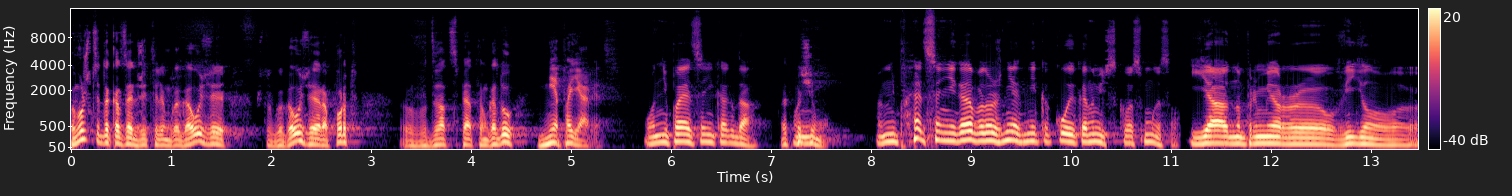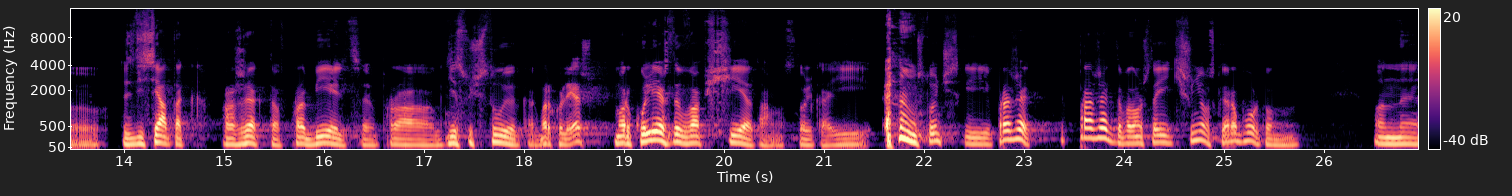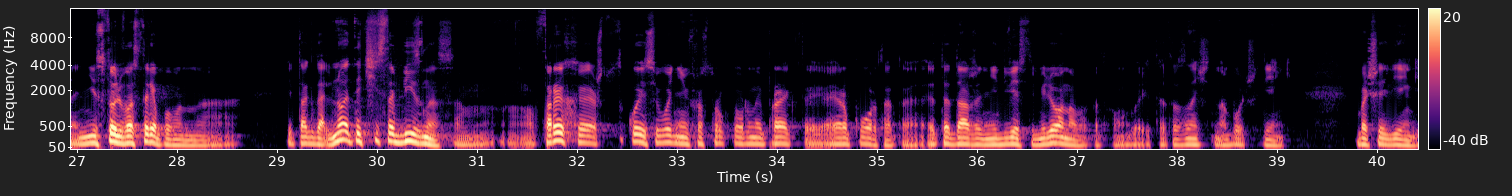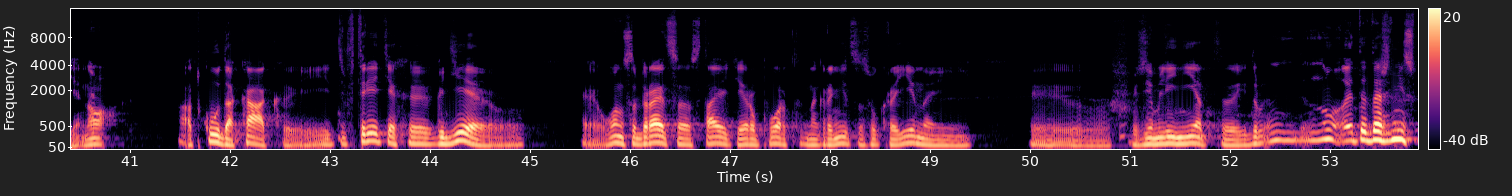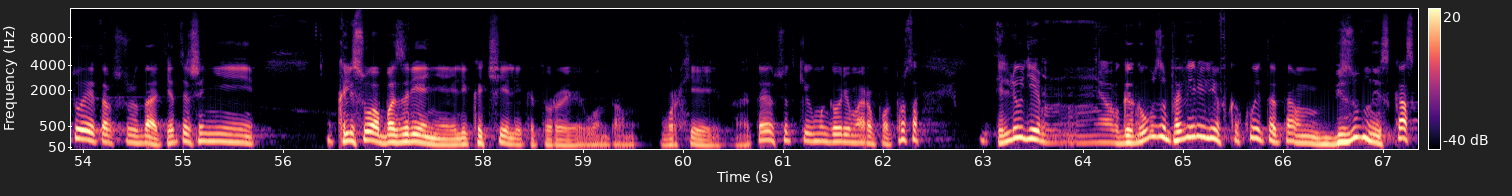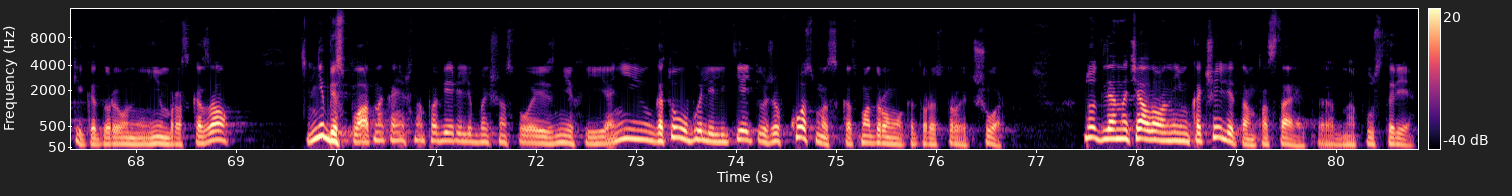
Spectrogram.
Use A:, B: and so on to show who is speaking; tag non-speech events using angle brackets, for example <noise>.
A: Вы можете доказать жителям Гагаузии, что в Гагаузии аэропорт в 2025 году не появится?
B: Он не появится никогда.
A: Это
B: Он-
A: почему?
B: Он не <laughs> появится никогда, потому что нет никакого экономического смысла. Я, например, э, видел э, с десяток прожектов про Бельцы, про где существует как бы
A: Маркулеш?
B: Маркулежды вообще там столько, и <clears throat> стонческий и прожект. Это прожекты, потому что и Кишиневский аэропорт, он, он э, не столь востребован и так далее. Но это чисто бизнес. М, Во-вторых, э, что такое сегодня инфраструктурные проекты аэропорта? Это, это даже не 200 миллионов, о котором он говорит, это значительно больше деньги, большие деньги. Но откуда, как? И в-третьих, э, где э, он собирается ставить аэропорт на границе с Украиной, земли нет. и друг- Ну, это даже не стоит обсуждать. Это же не колесо обозрения или качели, которые вон там в Архее. Это все-таки мы говорим аэропорт. Просто люди в Гагаузы поверили в какой-то там безумные сказки, которые он им рассказал. Не бесплатно, конечно, поверили большинство из них. И они готовы были лететь уже в космос к космодрому, который строит Шор. Но для начала он им качели там поставит э, на пустыре.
